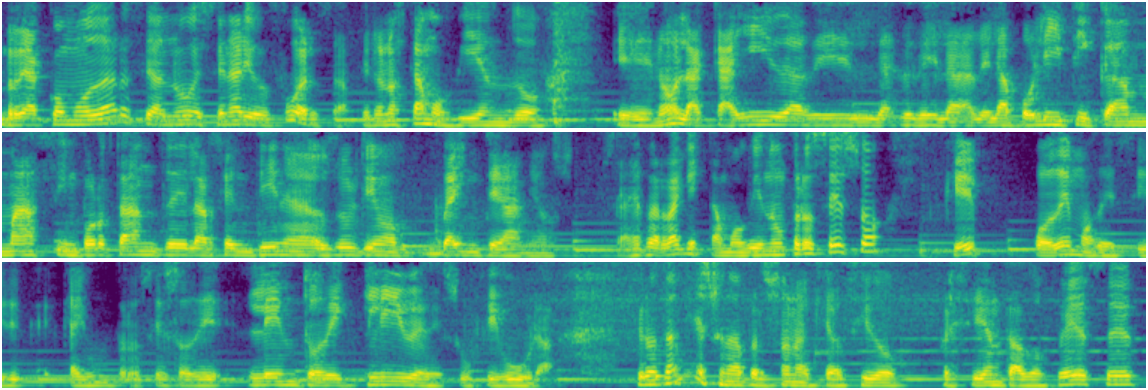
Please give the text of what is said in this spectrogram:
reacomodarse al nuevo escenario de fuerza, pero no estamos viendo eh, ¿no? la caída de la, de, la, de la, política más importante de la Argentina de los últimos 20 años. O sea, es verdad que estamos viendo un proceso que podemos decir que hay un proceso de lento declive de su figura pero también es una persona que ha sido presidenta dos veces,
